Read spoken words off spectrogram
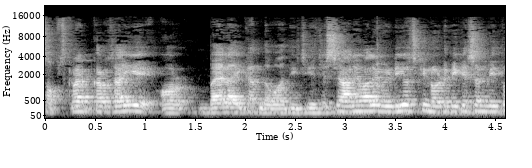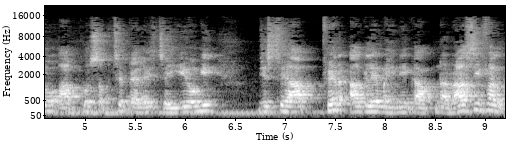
सब्सक्राइब कर जाइए और बेल आइकन दबा दीजिए, जिससे आने वाले वीडियोस की नोटिफिकेशन भी तो आपको सबसे पहले चाहिए होगी, जिससे आप फिर अगले महीने का अपना राशिफल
